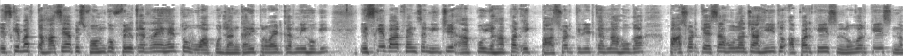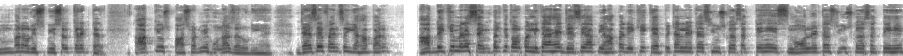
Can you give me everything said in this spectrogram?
इसके बाद कहाँ से आप इस फॉर्म को फिल कर रहे हैं तो वो आपको जानकारी प्रोवाइड करनी होगी। इसके बाद फ्रेंड्स नीचे आपको यहाँ पर एक पासवर्ड क्रिएट करना होगा। पासवर्ड कैसा होना चाहिए? तो upper case lower case number और स्पेशल कैरेक्टर आपके उस पासवर्ड में होना ज़रूरी है। जैसे फ्रेंड्स यहाँ पर आप देखिए, मैंने सैंपल के तौर पर लिखा है, जैसे आप यहाँ पर देखिए कैपिटल लेटर्स यूज़ कर सकते हैं स्मॉल लेटर्स यूज़ कर सकते हैं,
